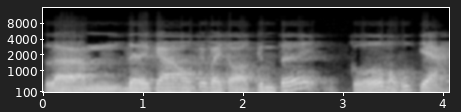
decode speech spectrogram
là đề cao cái vai trò kinh tế của một quốc gia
